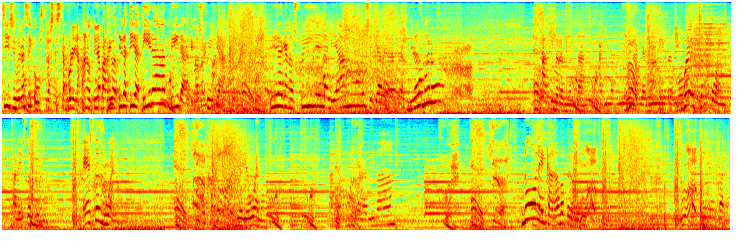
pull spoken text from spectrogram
Sí, si hubiera sido. Ostras, que está por ahí la mano. Tira para arriba, tira, tira, tira, tira, que nos pilla. Tira, que nos pilla y la liamos. Y ya verás. Mira la mano. Aquí me revientan. Aquí me revientan. Ya te digo que aquí. Bueno, checkpoint. Vale, esto es bueno. Esto es bueno. Medio bueno. Vale, para arriba. No, le he cagado, pero bien. Eh, vale, eh.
